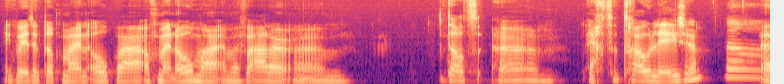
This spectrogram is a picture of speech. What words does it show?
Ik weet ook dat mijn opa of mijn oma en mijn vader ehm, dat ehm, echt trouw lezen. Nou, Eh,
